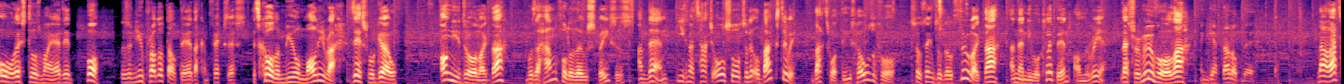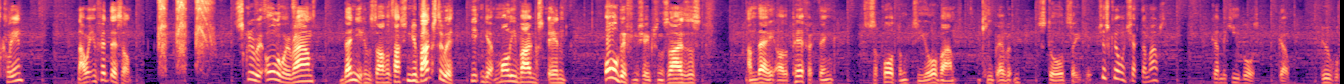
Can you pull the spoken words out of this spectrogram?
oh, this does my head in. But there's a new product out there that can fix this. It's called a mule MOLLE rack. This will go on your door like that with a handful of those spaces and then you can attach all sorts of little bags to it. That's what these holes are for. So things will go through like that and then they will clip in on the rear. Let's remove all that and get that up there. Now that's clean. Now we can fit this on. Screw it all the way around, then you can start attaching your bags to it. You can get MOLLE bags in all different shapes and sizes and they are the perfect thing to support them to your van and keep everything stored safely. Just go and check them out. Get on the keyboard, go. Google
